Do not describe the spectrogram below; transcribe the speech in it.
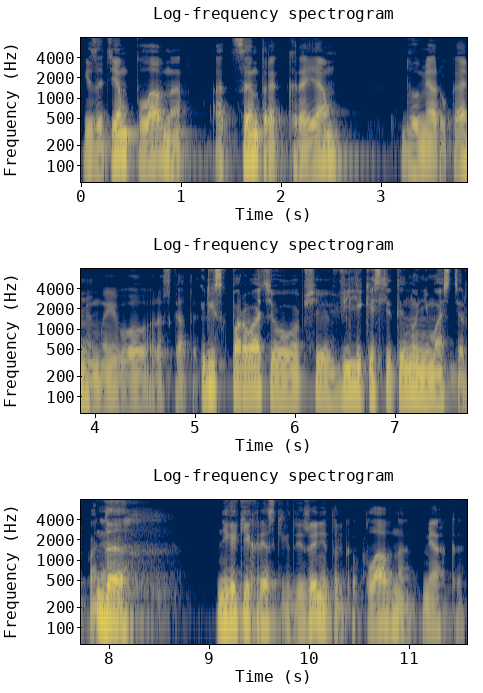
И затем плавно от центра к краям двумя руками мы его раскатываем. Риск порвать его вообще велик, если ты, ну, не мастер, понятно? Да. Никаких резких движений, только плавно, мягко,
